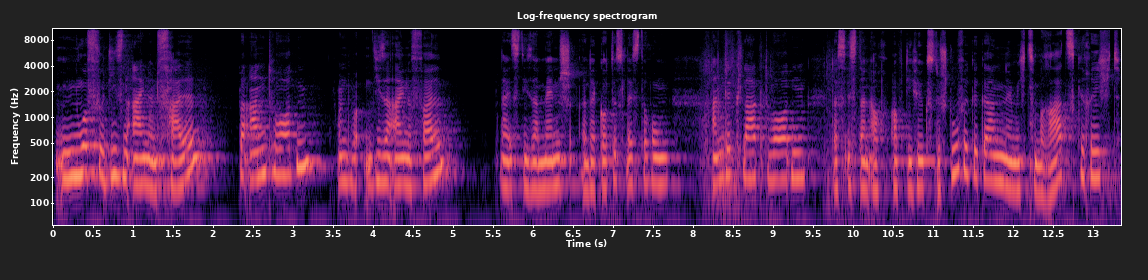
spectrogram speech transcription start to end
nur für diesen einen Fall beantworten. Und dieser eine Fall, da ist dieser Mensch der Gotteslästerung angeklagt worden. Das ist dann auch auf die höchste Stufe gegangen, nämlich zum Ratsgericht.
